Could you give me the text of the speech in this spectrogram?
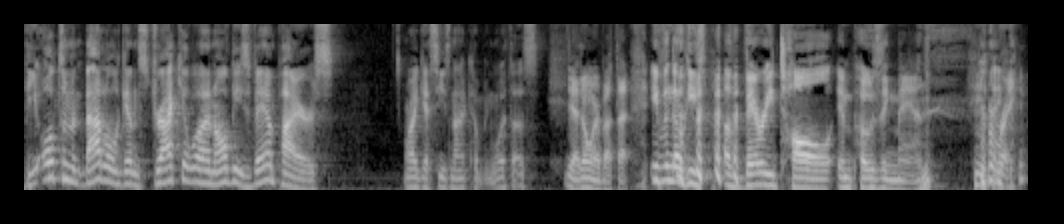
the ultimate battle against Dracula and all these vampires. Well, I guess he's not coming with us, Yeah, don't worry about that. Even though he's a very tall, imposing man. right?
